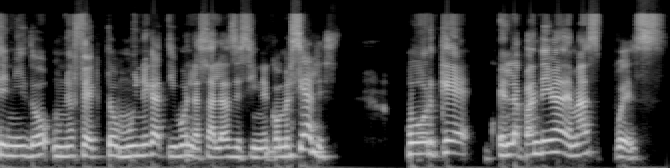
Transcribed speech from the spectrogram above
tenido un efecto muy negativo en las salas de cine comerciales, porque en la pandemia además, pues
